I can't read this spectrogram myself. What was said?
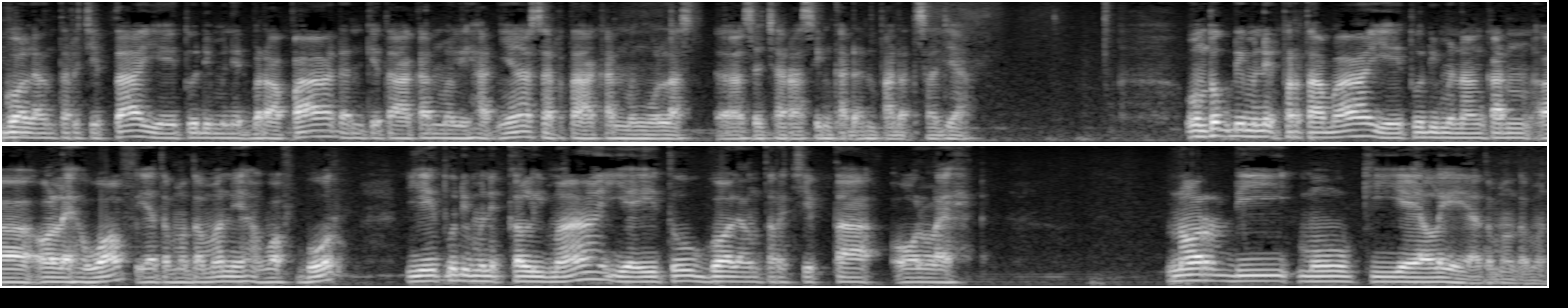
gol yang tercipta yaitu di menit berapa dan kita akan melihatnya serta akan mengulas uh, secara singkat dan padat saja. Untuk di menit pertama yaitu dimenangkan uh, oleh Wolf ya teman-teman ya Wolfsburg yaitu di menit kelima yaitu gol yang tercipta oleh Nordi Mukiele ya teman-teman.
